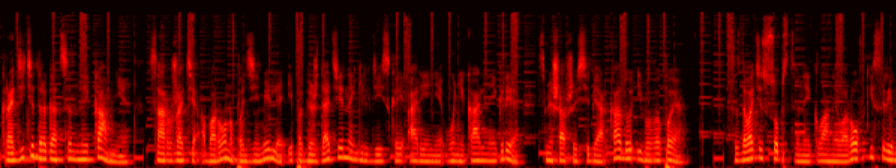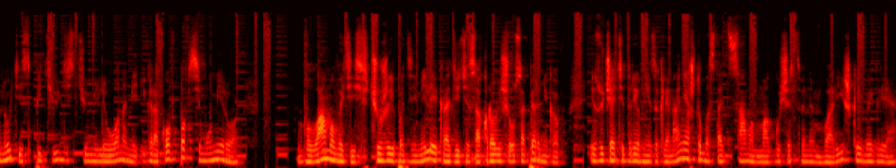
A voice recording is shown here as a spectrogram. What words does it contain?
Крадите драгоценные камни, сооружайте оборону подземелья и побеждайте на гильдейской арене в уникальной игре, смешавшей в себе аркаду и ПВП. Создавайте собственные кланы воров и соревнуйтесь с 50 миллионами игроков по всему миру. Вламывайтесь в чужие подземелья и крадите сокровища у соперников. Изучайте древние заклинания, чтобы стать самым могущественным воришкой в игре.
